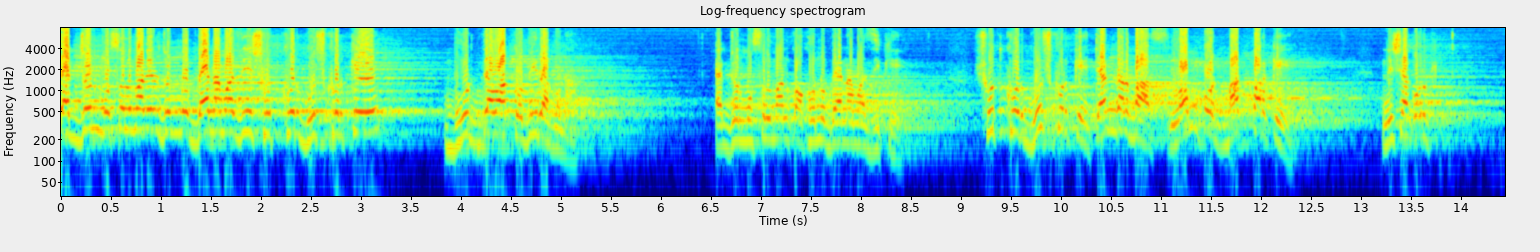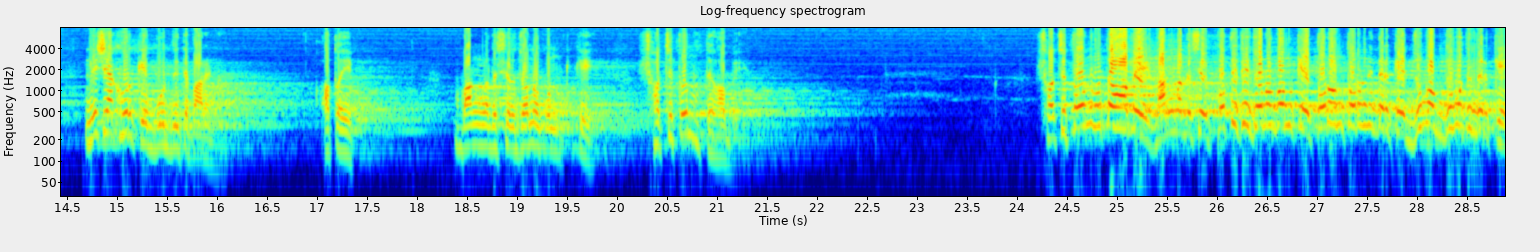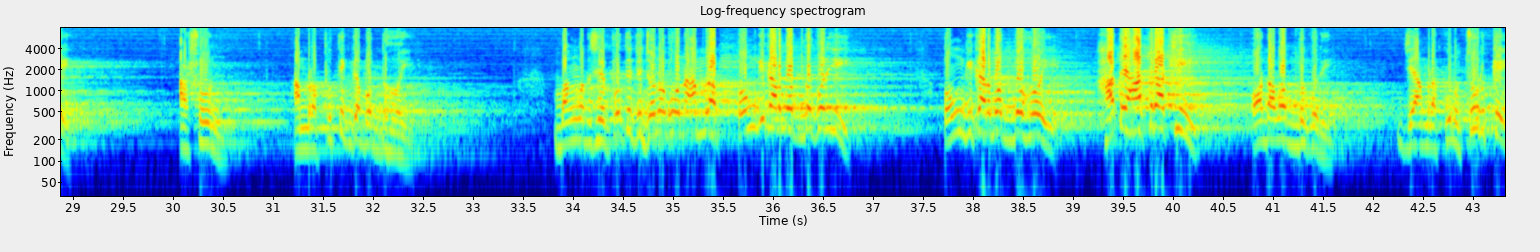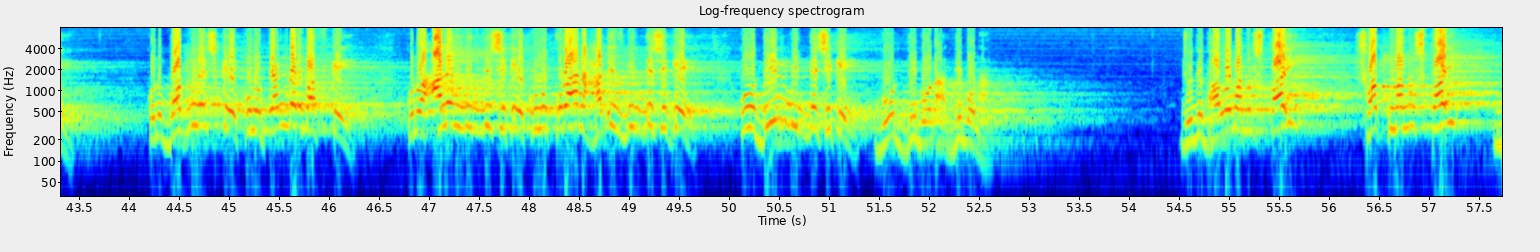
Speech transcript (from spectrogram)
একজন মুসলমানের জন্য বেনামাজি, সুৎখোর, ঘুষখোরকে ভোট দেওয়া কবিরা গুণা একজন মুসলমান কখনো বেনামাজিকে, সুৎখোর, ঘুষখোরকে, টেন্ডারবাস, লম্পট, বাটপারকে, নিশাখোর, নিশাখোরকে ভোট দিতে পারে না। অতএব বাংলাদেশের জনগণকে সচেতন হতে হবে। সচেতন হতে হবে বাংলাদেশের প্রতিটি জনগণকে, তরুণ তরুণীদেরকে, যুবক, যুবতীদেরকে। আসুন, আমরা প্রতিজ্ঞাবদ্ধ হই। বাংলাদেশের প্রতিটি জনগণ আমরা অঙ্গীকারবদ্ধ করি, অঙ্গীকারবদ্ধ হই, হাতে হাত রাখি, অদাবদ্ধ করি যে আমরা কোনো চোরকে, কোনো বদমেশকে, কোনো টেন্ডারবাজকে কোনো আলেম বিদ্বেষীকে, কোনো কোরআন, হাদিস বিদ্বেষীকে, কোনো দিন বিদ্বেষীকে ভোট দিব না দিব না। যদি ভালো মানুষ পাই, সৎ মানুষ পাই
